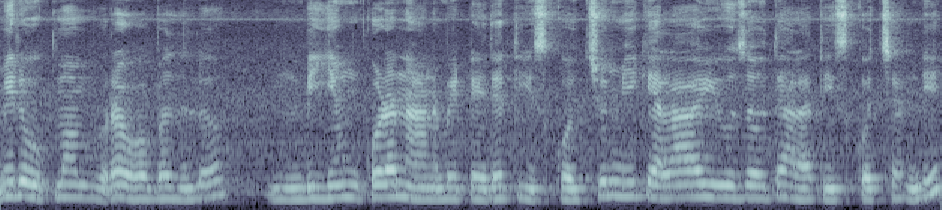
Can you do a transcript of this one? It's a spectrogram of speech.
మీరు ఉప్మా రవ్వ బదులు బియ్యం కూడా నానబెట్టి అయితే తీసుకోవచ్చు. మీకు ఎలా యూజ్ అవుతే అలా తీసుకోవచ్చండి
